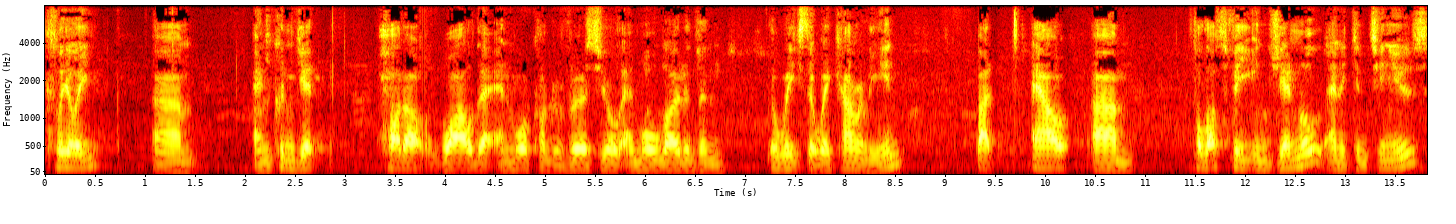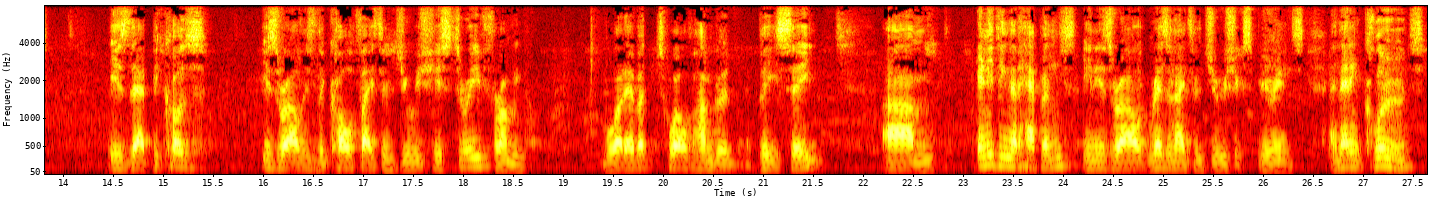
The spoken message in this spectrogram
clearly, um, and couldn't get hotter, wilder, and more controversial and more loaded than the weeks that we're currently in. But our um, philosophy in general, and it continues, is that because Israel is the coalface of Jewish history from whatever 1200 BC, um, anything that happens in Israel resonates with Jewish experience, and that includes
